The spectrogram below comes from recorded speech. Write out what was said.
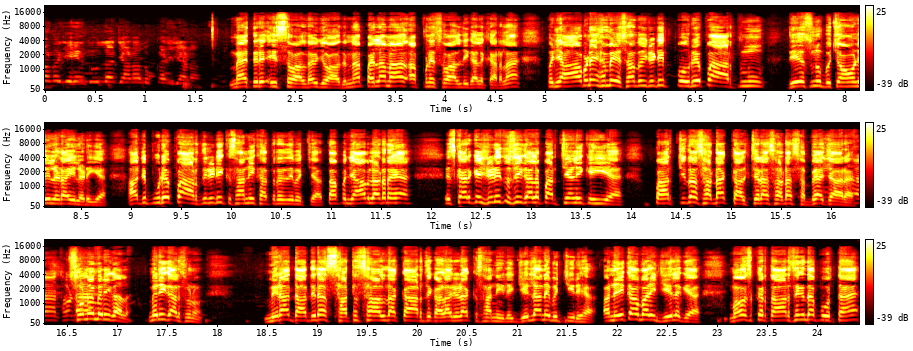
ਮਜਬੂਰੀ ਆਉਣਾ ਜੇ ਅੰਦੋਲਨ ਜਾਣਾ ਲੋਕਾਂ 'ਚ ਜਾਣਾ? ਮੈਂ ਤੇਰੇ ਇਸ ਸਵਾਲ ਦਾ ਵੀ ਜਵਾਬ ਦਿੰਦਾ। ਪਹਿਲਾਂ ਮੈਂ ਆਪਣੇ ਸਵਾਲ ਦੀ ਗੱਲ ਕਰ ਲਾਂ। ਪੰਜਾਬ ਨੇ ਹਮੇਸ਼ਾ ਤੋਂ ਜਿਹੜੀ ਪੂਰੇ ਭਾਰਤ ਨੂੰ ਦੇਸ਼ ਨੂੰ ਬਚਾਉਣ ਲਈ ਲੜਾਈ ਲੜੀ ਹੈ ਅੱਜ ਪੂਰੇ ਭਾਰਤ ਦੀ ਜਿਹੜੀ ਕਿਸਾਨੀ ਖਤਰੇ ਦੇ ਵਿੱਚ ਆ ਤਾਂ ਪੰਜਾਬ ਲੜ ਰਿਹਾ ਹੈ। ਇਸ ਕਰਕੇ ਜਿਹੜੀ ਤੁਸੀਂ ਗੱਲ ਪਰਚਿਆਂ ਲਈ ਕਹੀ ਹੈ ਪਰਚੀ ਤਾਂ ਸਾਡਾ ਕਲਚਰ ਆ ਸਾਡਾ ਸੱਭਿਆਚਾਰ ਹੈ ਸੁਣੋ ਮੇਰੀ ਗੱਲ ਮੇਰੀ ਗੱਲ ਸੁਣੋ। ਮੇਰਾ ਦਾਦੇ ਦਾ 60 ਸਾਲ ਦਾ ਕਾਰਜਕਾਲ ਆ ਜਿਹੜਾ ਕਿਸਾਨੀ ਲਈ ਜੇਲ੍ਹਾਂ ਦੇ ਵਿੱਚ ਹੀ ਰਿਹਾ। ਅਨੇਕਾਂ ਵਾਰੀ ਜੇਲ੍ਹ ਗਿਆ। ਮੈਂ ਉਸ ਕਰਤਾਰ ਸਿੰਘ ਦਾ ਪੋਤਾ ਹੈ।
